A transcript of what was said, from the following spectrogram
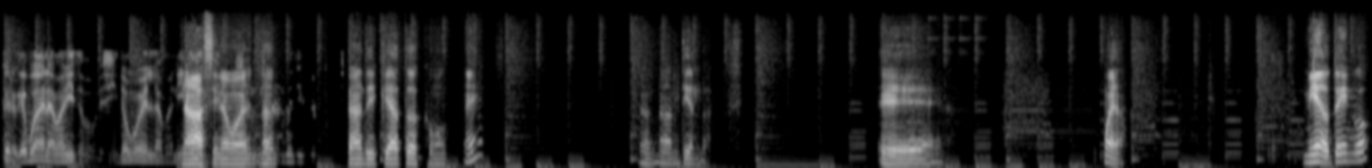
Pero que muevan la manito, porque si no mueven la manito. No, si no mueven- no. Van a quedar todos como. ¿Eh? No, no entiendo. Eh, bueno. Miedo tengo.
